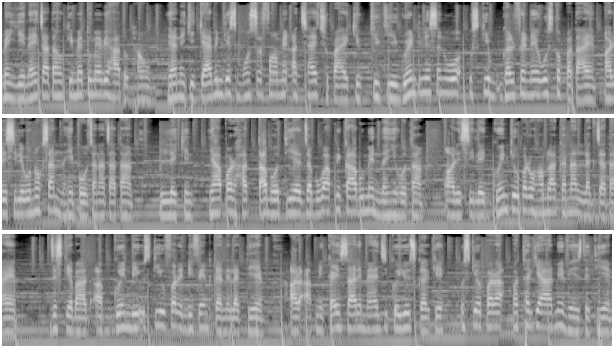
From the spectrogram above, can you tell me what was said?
मैं ये नहीं चाहता हूँ कि मैं तुम्हें भी हाथ उठाऊँ। यानी कि कैबिन के इस मोस्टर फॉर्म में अच्छा ही छुपा है क्यों क्योंकि ग्वेंटिनेशन वो उसकी गर्लफ्रेंड है उसको पता है और इसीलिए वो नुकसान नहीं पहुँचाना चाहता। लेकिन यहाँ पर हद तब होती है जब वो अपने काबू में नहीं होता और इसीलिए ग्वेन के ऊपर वो हमला करना लग जाता है, जिसके बाद अब ग्वेन भी उसके ऊपर डिफेंड करने लगती है और अपनी कई सारे मैजिक को यूज़ करके उसके ऊपर पत्थर की आर्मी भेज देती है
